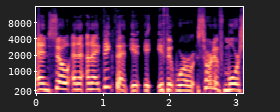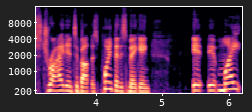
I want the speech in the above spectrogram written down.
and so and and I think that it, it, if it were sort of more strident about this point that it's making, it it might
